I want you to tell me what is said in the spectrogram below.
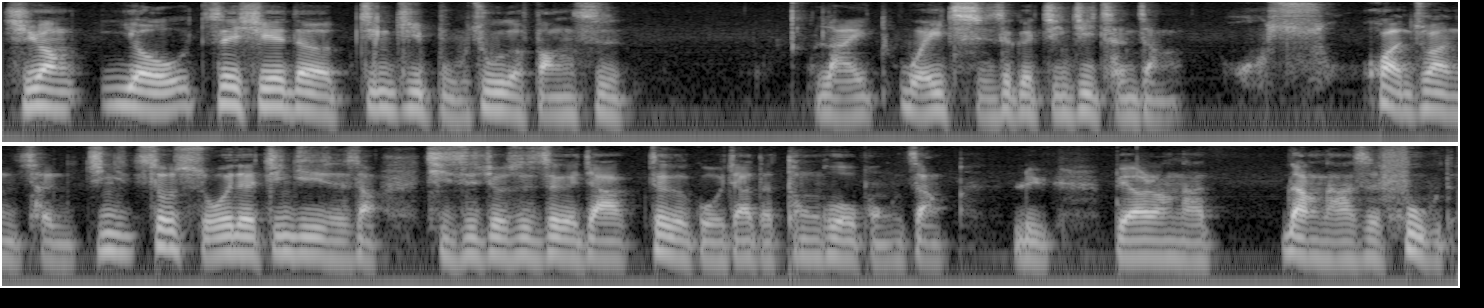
希望有这些的经济补助的方式来维持这个经济成长，换算成经济，就所谓的经济成长，其实就是这个家这个国家的通货膨胀率，不要让它让它是负的。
